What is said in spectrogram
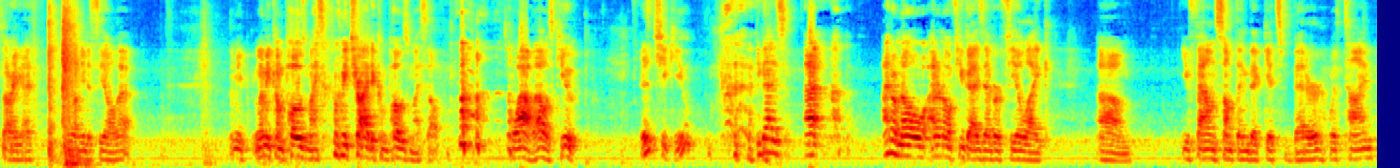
Sorry, guys. You don't need to see all that. Let me let me compose myself. Let me try to compose myself. wow, that was cute. Isn't she cute? you guys, I I don't know. I don't know if you guys ever feel like um, you found something that gets better with time.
